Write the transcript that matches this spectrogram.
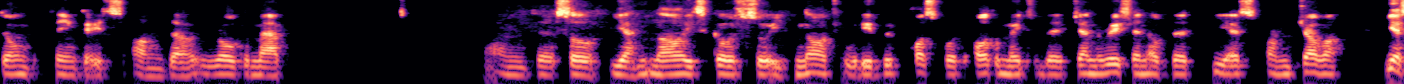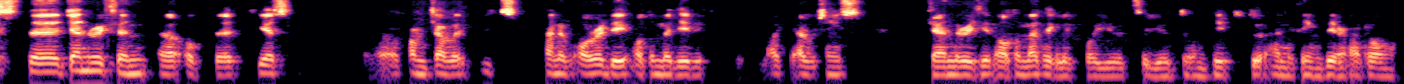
don't think it's on the roadmap. And uh, so, yeah, now it goes to if not, would it be possible to automate the generation of the TS from Java? Yes, the generation uh, of the TS uh, from Java, it's kind of already automated, like everything's generated automatically for you, so you don't need to do anything there at all.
